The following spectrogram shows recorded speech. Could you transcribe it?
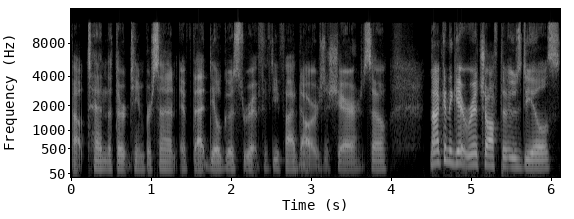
about 10 to 13% if that deal goes through at $55 a share. So not going to get rich off those deals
